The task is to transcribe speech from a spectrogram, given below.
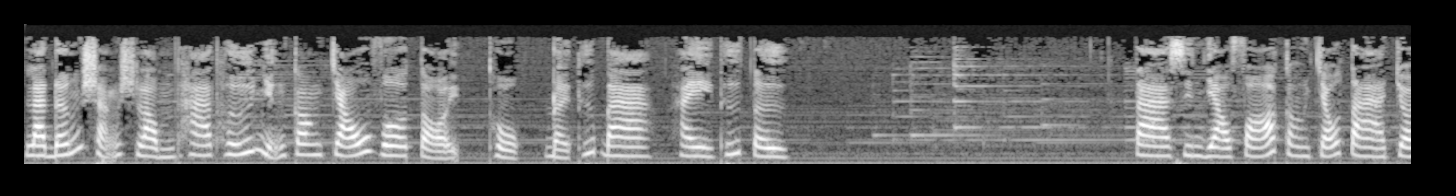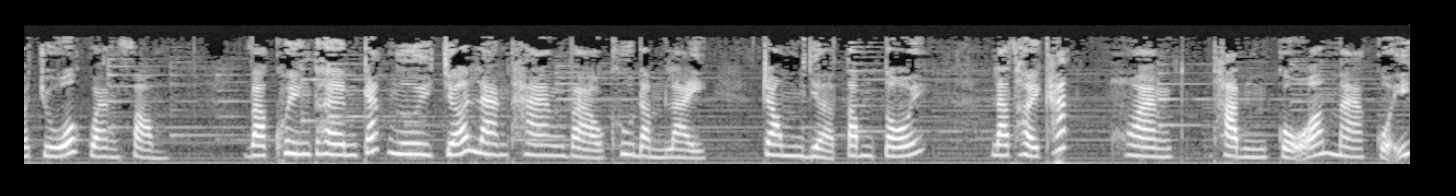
là đấng sẵn lòng tha thứ những con cháu vô tội thuộc đời thứ ba hay thứ tư. Ta xin giao phó con cháu ta cho Chúa quan phòng, và khuyên thêm các ngươi chớ lang thang vào khu đầm lầy trong giờ tâm tối, là thời khắc hoàn thành của ma quỷ.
